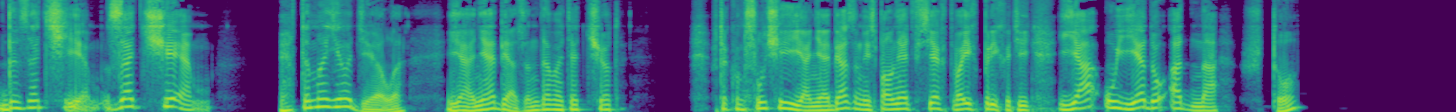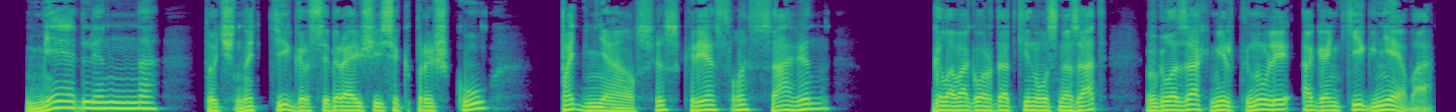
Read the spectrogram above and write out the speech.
«Да зачем? Зачем?» «Это мое дело. Я не обязан давать отчет. В таком случае я не обязан исполнять всех твоих прихотей. Я уеду одна». «Что?» Медленно, точно тигр, собирающийся к прыжку, — поднялся с кресла Савин. Голова гордо откинулась назад, в глазах мелькнули огоньки гнева.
